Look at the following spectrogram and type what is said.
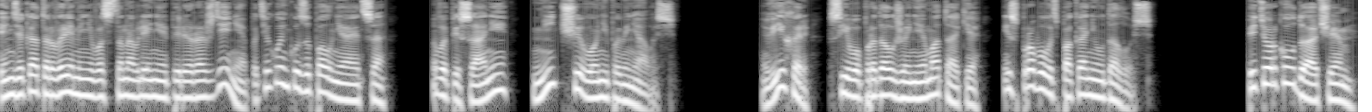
Индикатор времени восстановления перерождения потихоньку заполняется. В описании ничего не поменялось. Вихрь с его продолжением атаки испробовать пока не удалось. Пятерка удачи.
